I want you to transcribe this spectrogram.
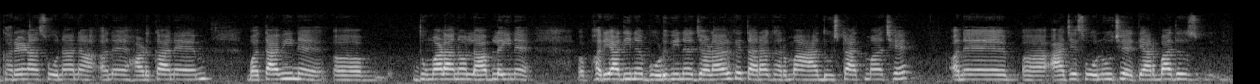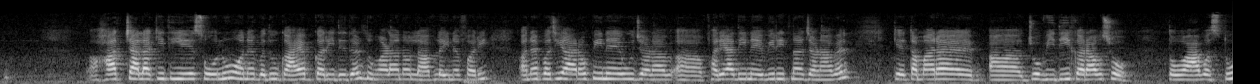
ઘરેણા સોનાના અને હાડકાને એમ બતાવીને ધુમાડાનો લાભ લઈને ફરિયાદીને ભોળવીને જણાવ્યું કે તારા ઘરમાં આ દુષ્ટાત્મા છે અને આ જે સોનું છે ત્યારબાદ હાથ ચાલાકીથી એ સોનું અને બધું ગાયબ કરી દીધેલ, ધુમાડાનો લાભ લઈને ફરી અને પછી આરોપીને એવું જણાવ ફરિયાદીને એવી રીતના જણાવેલ કે તમારે જો વિધિ કરાવશો તો આ વસ્તુ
